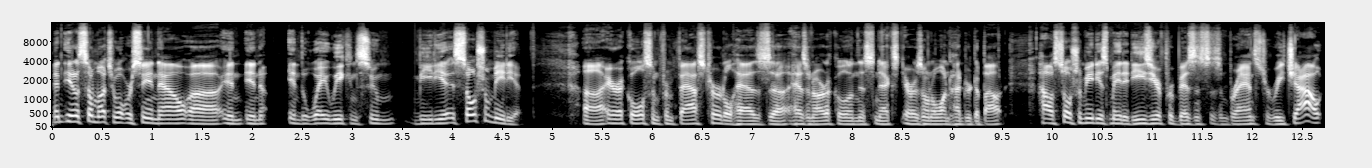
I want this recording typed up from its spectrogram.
And you know, so much of what we're seeing now uh, in in in the way we consume media is social media. Uh, Eric Olson from Fast Turtle has uh, has an article in this next Arizona 100 about how social media has made it easier for businesses and brands to reach out,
